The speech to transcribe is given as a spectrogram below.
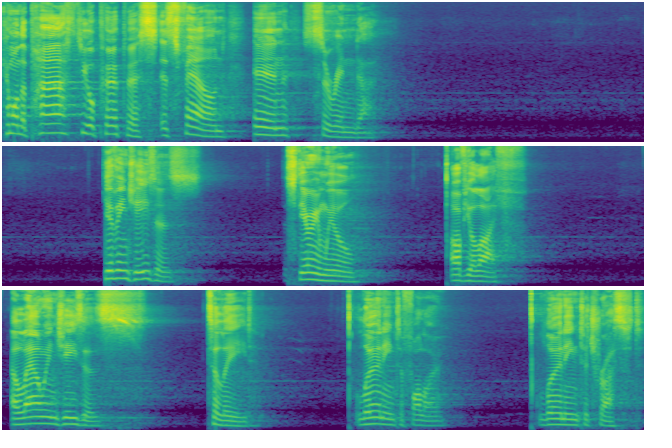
Come on, the path to your purpose is found in surrender. Giving Jesus the steering wheel of your life, allowing Jesus to lead, learning to follow, learning to trust.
